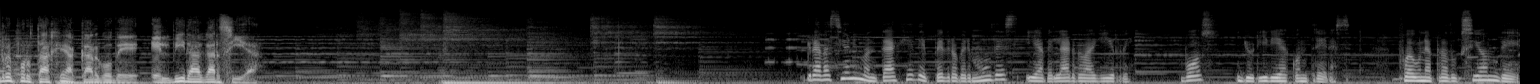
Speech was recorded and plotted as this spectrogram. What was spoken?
Reportaje a cargo de Elvira García. Grabación y montaje de Pedro Bermúdez y Abelardo Aguirre. Voz Yuriria Contreras. Fue una producción de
